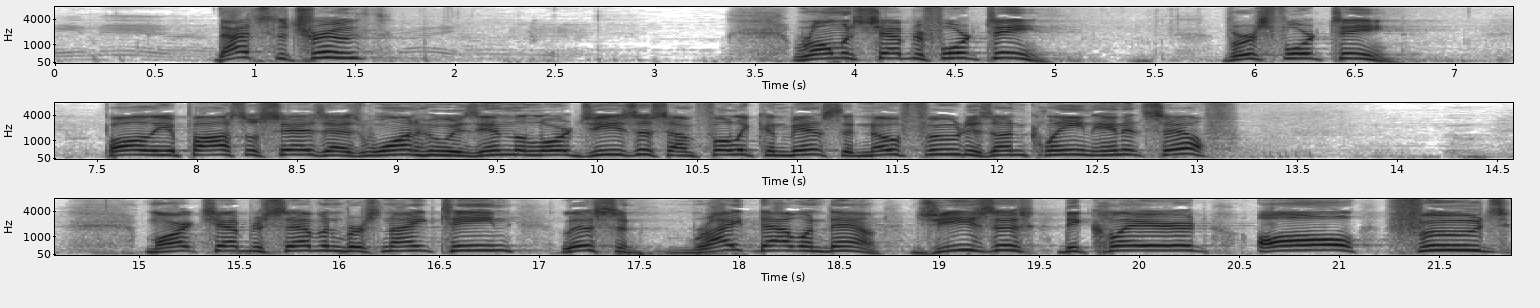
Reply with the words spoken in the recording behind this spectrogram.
Amen. That's the truth. Romans chapter 14, verse 14. Paul the Apostle says, As one who is in the Lord Jesus, I'm fully convinced that no food is unclean in itself. Mark chapter 7, verse 19. Listen, write that one down. Jesus declared all foods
